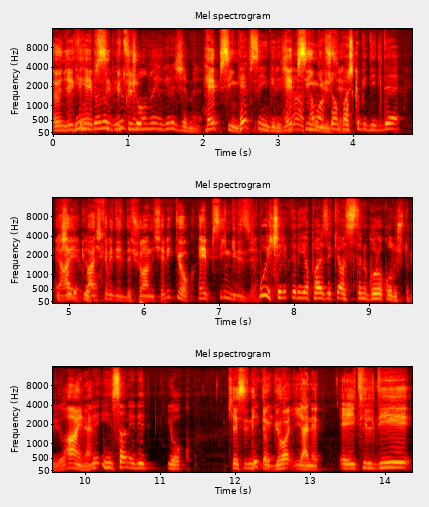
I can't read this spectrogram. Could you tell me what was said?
öncelikle milyonun hepsi büyük bütün çoğunluğu İngilizce mi? hepsi İngilizce. Hepsi İngilizce. Hepsi ha, tamam İngilizce. şu an başka bir dilde E, içerik Hayır, yok. başka bir dilde şu an içerik yok. Hepsi İngilizce. Bu içerikleri yapay zeka asistanı Grok oluşturuyor. Aynen. Ve insan eli yok. Kesinlikle Peki- yani eğitildiği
